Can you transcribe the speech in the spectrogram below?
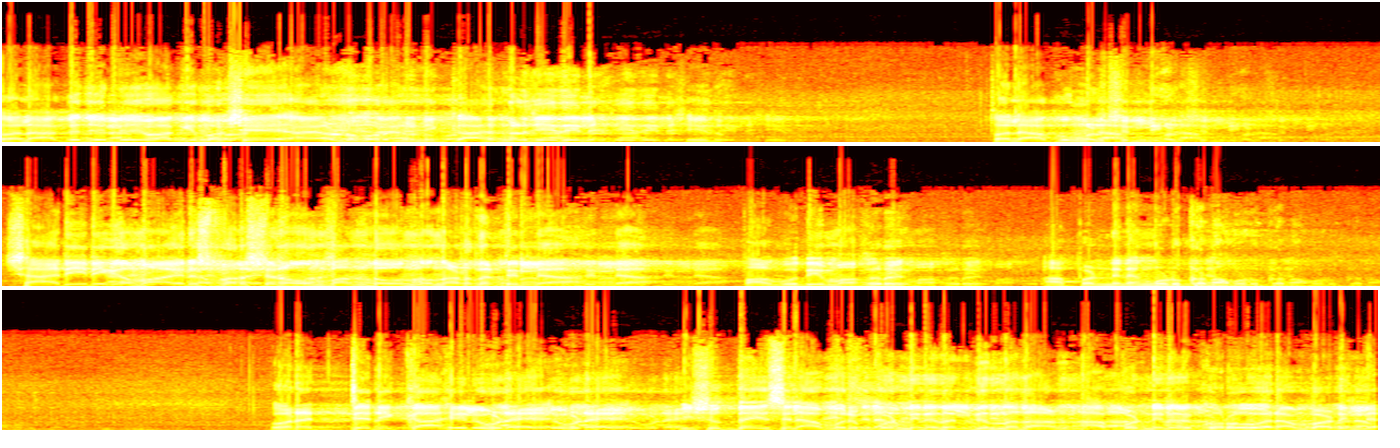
തൊലാക്ക് ചൊല്ലി ഒഴിവാക്കി പക്ഷേ അയാളോട് പറഞ്ഞു നിക്കാഹങ്ങൾ ചെയ്തില്ലേ? ചെയ്തു. തൊലാക്കുങ്ങൾ ചൊല്ലി. ശാരീരികമായൊരു സ്പർശനവും ബന്ധവും ഒന്നും നടന്നിട്ടില്ല. പകുതി മഹർ ആ പെണ്ണിനെ കൊടുക്കണം കൊടുക്കണം. ഒരൊറ്റ നിക്കാഹിലൂടെ വിശുദ്ധ ഇസ്ലാം ഒരു പെണ്ണിന് നൽകുന്നതാണ്. ആ പെണ്ണിന് കുറവ് വരാൻ പാടില്ല.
